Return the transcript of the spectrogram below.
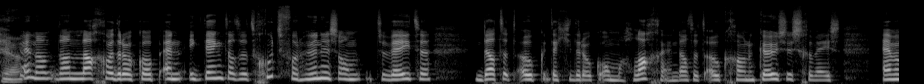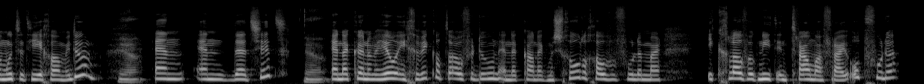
En dan, dan lachen we er ook op. En ik denk dat het goed voor hun is om te weten dat, het ook, dat je er ook om mag lachen. En dat het ook gewoon een keuze is geweest. En we moeten het hier gewoon mee doen. ja, En, en that's it. ja. En daar kunnen we heel ingewikkeld over doen. En daar kan ik me schuldig over voelen. Maar ik geloof ook niet in traumavrij opvoeden.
